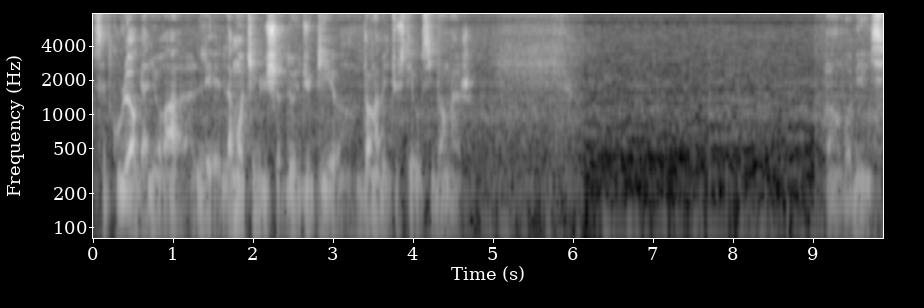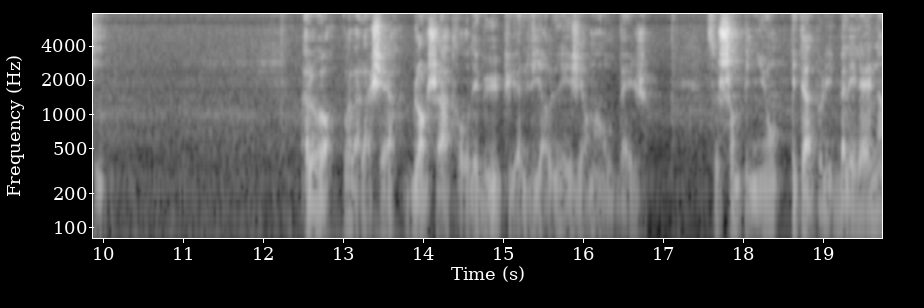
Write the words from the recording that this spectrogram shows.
Cette couleur gagnera la moitié du, du pied euh, dans la vétusté aussi, dans l'âge. On voit bien ici. Alors, voilà la chair, blanchâtre au début, puis elle vire légèrement au beige. Ce champignon est appelé Belle Hélène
